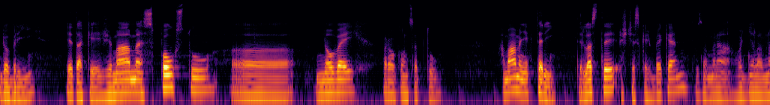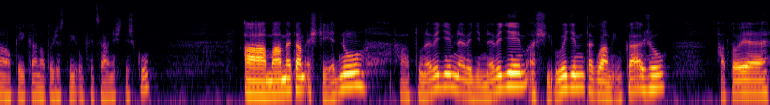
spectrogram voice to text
Dobrý je taky, že máme spoustu uh, nových raw konceptů. A máme některý tyhle ty ještě s cashbackem, to znamená hodně levná hokejka na to, že stojí oficiálně čtyřku. A máme tam ještě jednu, a tu nevidím, nevidím, nevidím, až ji uvidím, tak vám ji ukážu. A to je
